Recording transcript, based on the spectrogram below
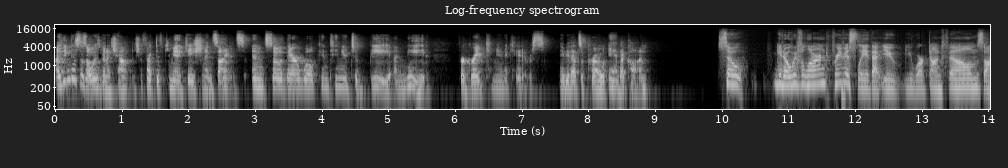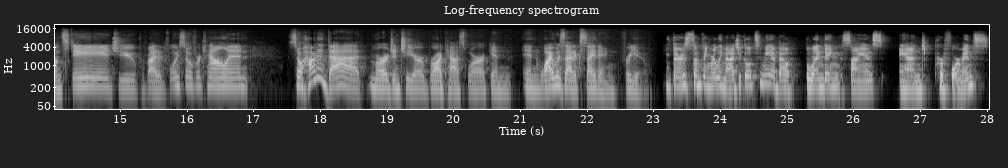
I think this has always been a challenge effective communication in science. And so there will continue to be a need for great communicators. Maybe that's a pro and a con. So, you know, we've learned previously that you you worked on films, on stage, you provided voiceover talent. So how did that merge into your broadcast work and and why was that exciting for you? There's something really magical to me about blending science and performance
